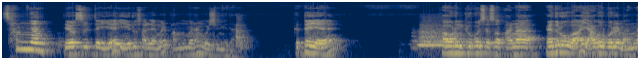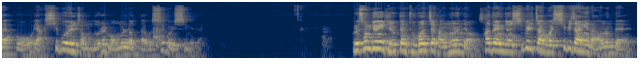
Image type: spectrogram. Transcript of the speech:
3년 되었을 때에 예루살렘을 방문한 것입니다. 그때에 바울은 그곳에서 바나 베드로와 야고보를 만났고 약 15일 정도를 머물렀다고 쓰고 있습니다. 그리고 성경에 기록된 두 번째 방문은요. 사도행전 11장과 12장에 나오는데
